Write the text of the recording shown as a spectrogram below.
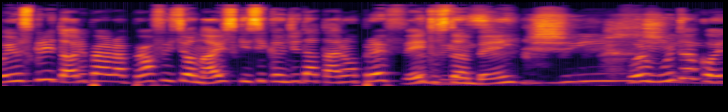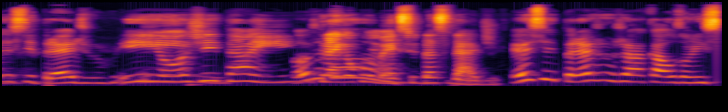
Foi um escritório para profissionais que se candidataram a prefeitos também. Gente. Foi muita coisa esse prédio. E, E hoje tá aí, Hoje entrega tá- ao comércio da cidade. Esse prédio já causou incêndio,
